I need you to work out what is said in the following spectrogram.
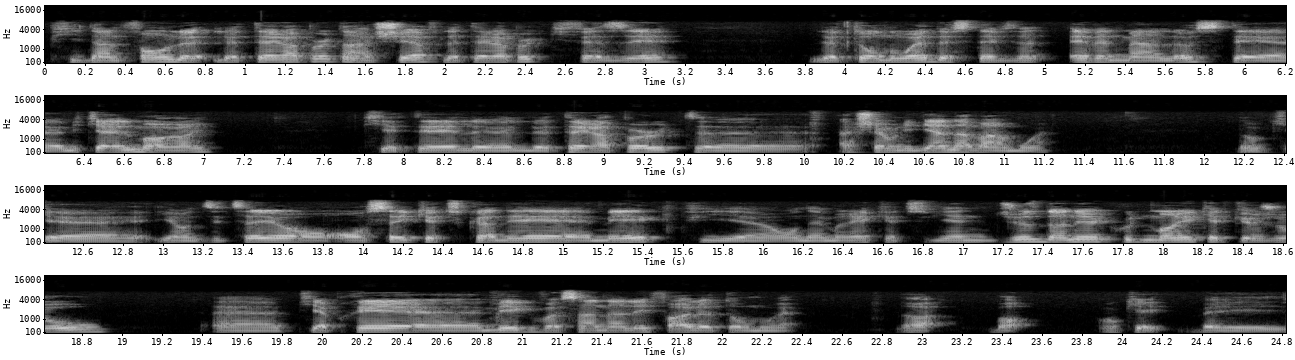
Puis dans le fond, le, le thérapeute en chef, le thérapeute qui faisait le tournoi de cet événement-là, c'était euh, Michael Morin qui était le, thérapeute euh, à Shawinigan avant moi. Donc, euh, ils ont dit, tu sais, on, sait que tu connais Mick, puis euh, on aimerait que tu viennes juste donner un coup de main quelques jours, puis après, Mick va s'en aller faire le tournoi. Ah, bon, OK. Ben,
